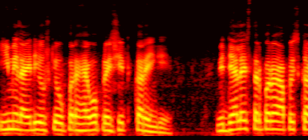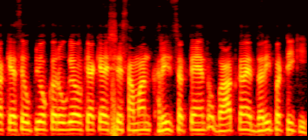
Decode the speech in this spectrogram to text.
ईमेल आईडी उसके ऊपर है, वो प्रेषित करेंगे। विद्यालय स्तर पर आप इसका कैसे उपयोग करोगे और क्या क्या इससे सामान खरीद सकते हैं? तो बात करें दरी पट्टी की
